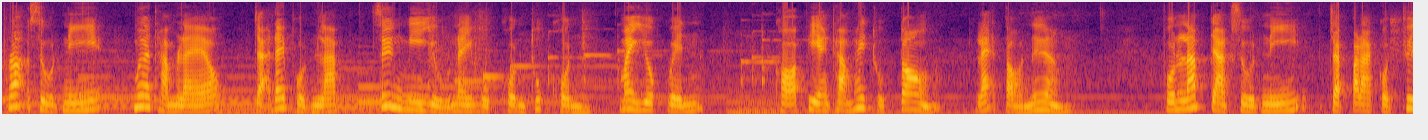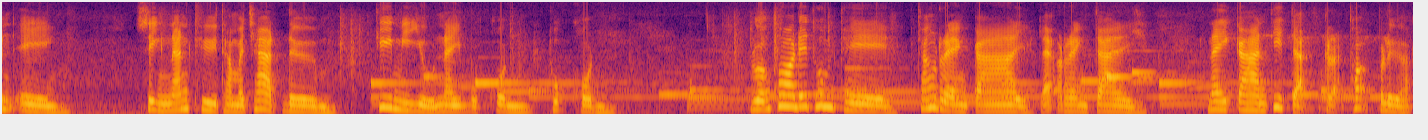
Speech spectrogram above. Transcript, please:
เพราะสูตรนี้เมื่อทำแล้วจะได้ผลลัพธ์ซึ่งมีอยู่ในบุคคลทุกคนไม่ยกเว้น ขอเพียงทำให้ถูกต้องและต่อเนื่อง ผลลัพธ์จากสูตรนี้จะปรากฏขึ้นเอง สิ่งนั้นคือธรรมชาติเดิมที่มีอยู่ในบุคคลทุกคน หลวงพ่อได้ทุ่มเท ทั้งแรงกายและแรงใจ ในการที่จะกระเทาะเปลือก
